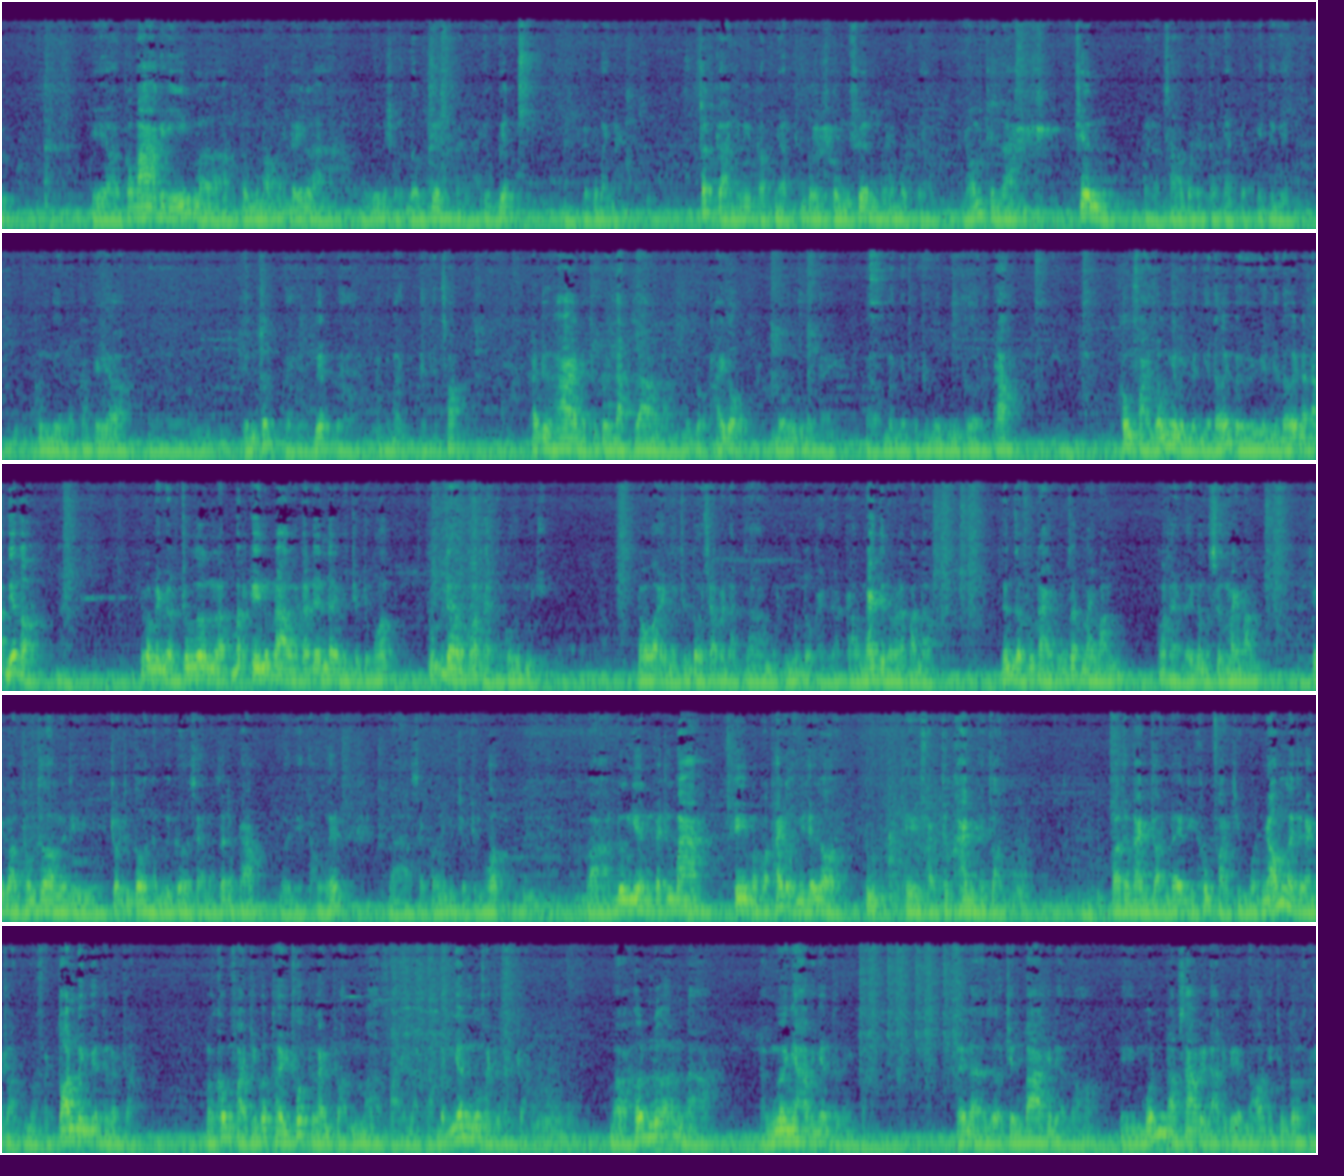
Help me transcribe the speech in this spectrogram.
Thì à, có ba cái ý mà tôi muốn nói. Đấy là một ứng xử đầu tiên phải là hiểu biết về cái bệnh này. Tất cả những cái cập nhật chúng tôi thường xuyên có một nhóm chuyên gia chuyên để làm sao có thể cập nhật được cái tình hình, cũng như là các cái kiến thức về hiểu biết về, về cái bệnh để kiểm soát. Cái thứ hai là chúng tôi đặt ra là mức độ thái độ đối với bệnh này ở bệnh viện phổi trung ương nguy cơ là cao. Không phải giống như bệnh viện nhiệt đới bởi vì bệnh viện nhiệt đới là đã biết rồi. Chứ còn bệnh viện trung ương là bất kỳ lúc nào người ta đến đây vì triệu chứng hô hấp cũng đều có thể là covid 19 do vậy mà chúng tôi sẽ phải đặt ra một cái mức độ cảnh giác cao ngay từ đầu ban đầu. Đến giờ phút này cũng rất may mắn có thể đấy là một sự may mắn chứ còn thông thường thì chỗ chúng tôi là nguy cơ sẽ là rất là cao bởi vì hầu hết là sẽ có những triệu chứng hô hấp. Và đương nhiên cái thứ ba khi mà có thái độ như thế rồi thì phải thực hành phải chuẩn. Và thực hành chuẩn đây thì không phải chỉ một nhóm người thực hành chuẩn mà phải toàn bệnh viện thực hành chuẩn. Mà không phải chỉ có thầy thuốc thực hành chuẩn mà phải là cả bệnh nhân cũng phải thực hành chuẩn. Và hơn nữa là, là người nhà bệnh nhân thực hành đấy là dựa trên ba cái điểm đó. Thì muốn làm sao để đạt được cái điểm đó thì chúng tôi phải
